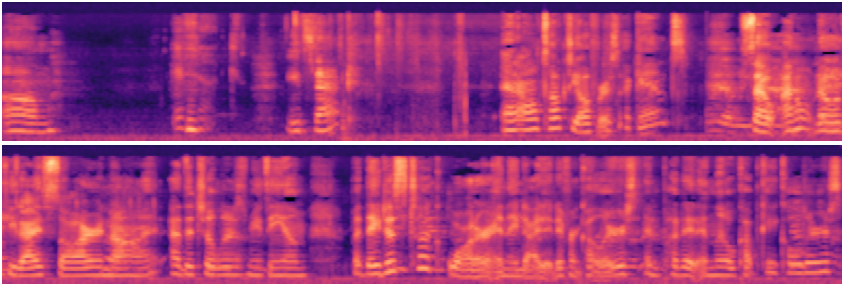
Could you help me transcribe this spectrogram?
Um, eat snack. eat snack. And I'll talk to y'all for a second. So, I don't know if you guys saw or not at the Children's Museum, but they just took water and they dyed it different colors and put it in little cupcake holders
